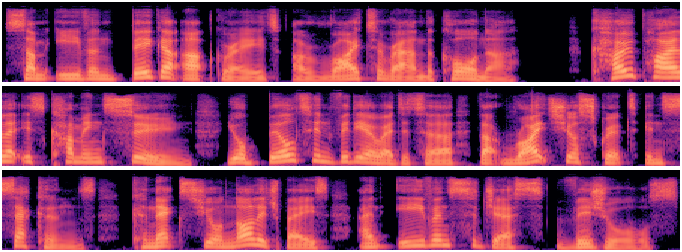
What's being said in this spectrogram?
Some even bigger upgrades are right around the corner. Copilot is coming soon, your built-in video editor that writes your script in seconds, connects to your knowledge base, and even suggests visuals.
